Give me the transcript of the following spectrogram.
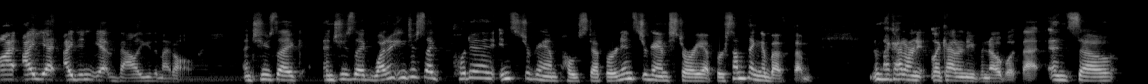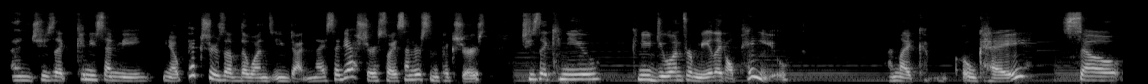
I, I yet I didn't yet value them at all. And she's like, and she's like, why don't you just like put an Instagram post up or an Instagram story up or something about them? I'm like, I don't like, I don't even know about that. And so, and she's like, can you send me, you know, pictures of the ones you've done? And I said, yeah, sure. So I send her some pictures. She's like, can you can you do one for me? Like, I'll pay you. I'm like, okay. So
